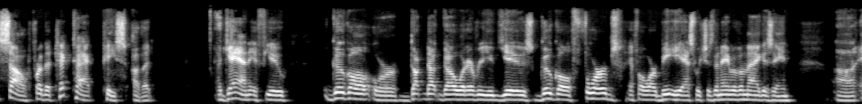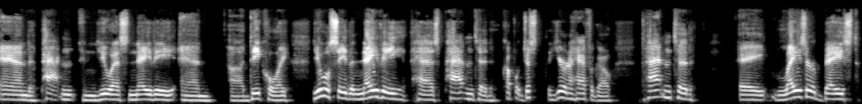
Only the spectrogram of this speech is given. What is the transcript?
So for the tic tac piece of it, again, if you Google or DuckDuckGo, whatever you use, Google Forbes, F O R B E S, which is the name of a magazine, uh, and patent and U.S. Navy and uh, decoy, you will see the Navy has patented a couple, just a year and a half ago, patented a laser based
